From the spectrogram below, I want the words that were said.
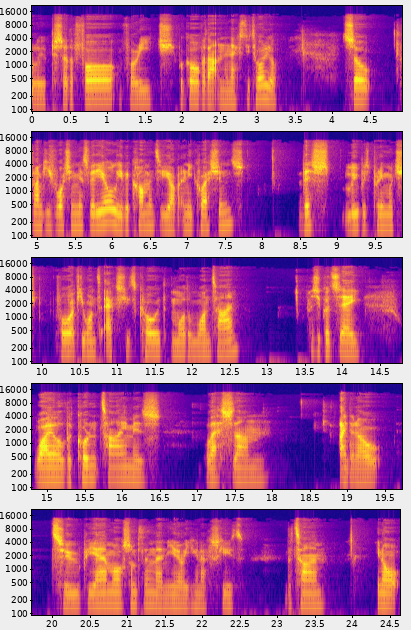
loop so the for for each. We'll go over that in the next tutorial so, thank you for watching this video. Leave a comment if you have any questions. This loop is pretty much for if you want to execute code more than one time. As you could say, while the current time is less than, I don't know, 2 p.m. or something, then you know you can execute the time. You know,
